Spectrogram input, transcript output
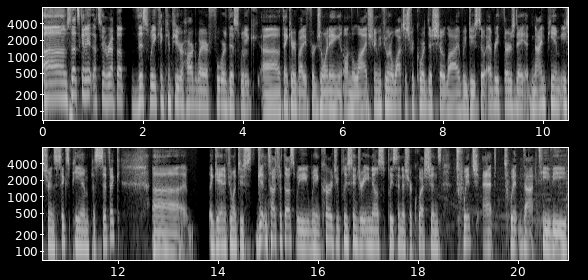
Um, so that's gonna that's gonna wrap up this week in computer hardware for this week. Uh, thank you everybody for joining on the live stream. If you want to watch us record this show live, we do so every Thursday at 9 p.m. Eastern, 6 p.m. Pacific. Uh, again, if you want to get in touch with us, we we encourage you. Please send your emails. Please send us your questions. Twitch at twit.tv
